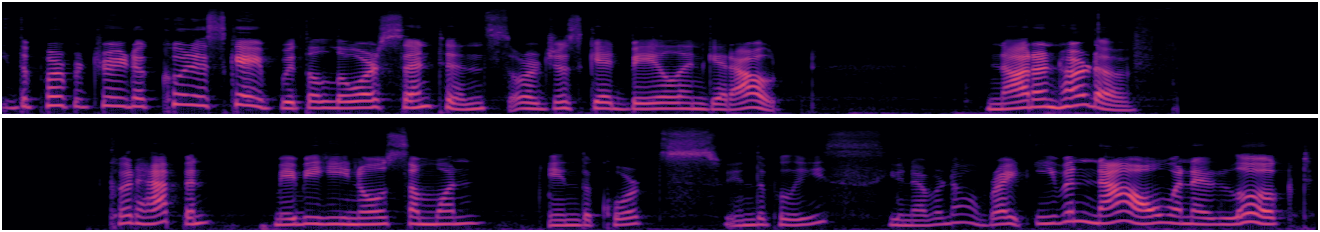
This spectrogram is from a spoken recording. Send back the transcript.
the perpetrator could escape with a lower sentence or just get bail and get out. Not unheard of. Could happen. Maybe he knows someone in the courts, in the police. You never know. Right. Even now, when I looked,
